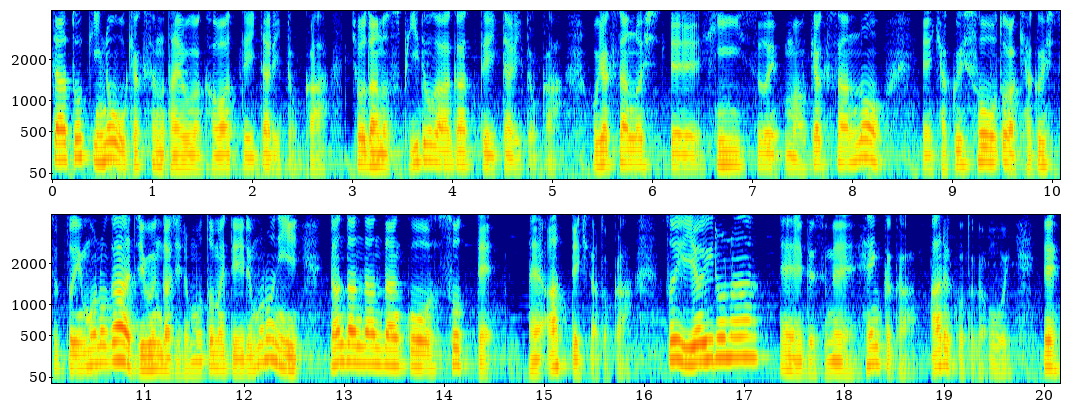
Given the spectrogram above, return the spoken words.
た時のお客さんの対応が変わっていたりとか、商談のスピードが上がっていたりとか、お客さんの、えー、品質、まあ、お客さんの客層とか客室というものが自分たちで求めているものにだんだんだんだんこう沿ってえ合ってきたとかそういういろいろな、えー、ですね変化があることが多い。で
